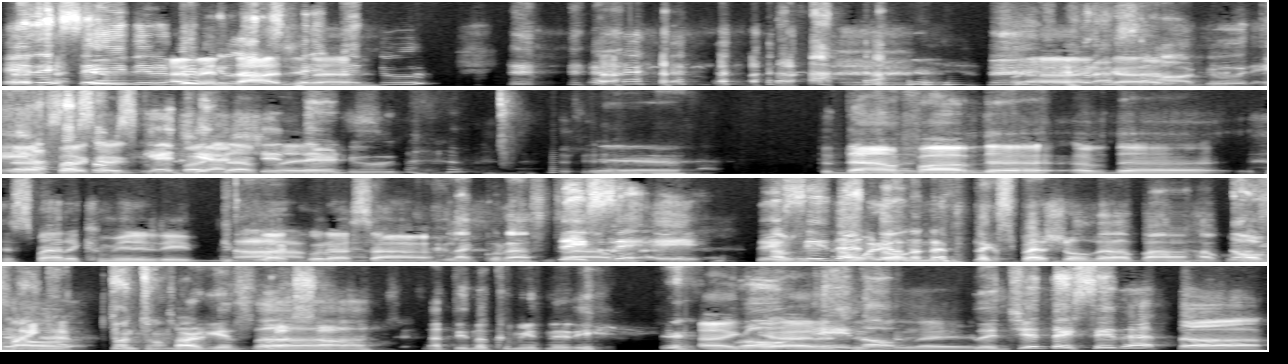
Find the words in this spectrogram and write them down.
they say you didn't I've make been your last payment, that. dude. Oh, Curacao, dude. Hey, Nah, I saw fuck some sketchy ass that shit there, place. dude. yeah. The downfall of the of the Hispanic community Ah, La man. Curacao Like Curazao. They say, hey, they I was- say I that. went on a Netflix special though, about how Oh my god, Dun, dun. targets the Curazao. Latino community. My Bro, God, hey, no, hilarious. legit. They say that the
